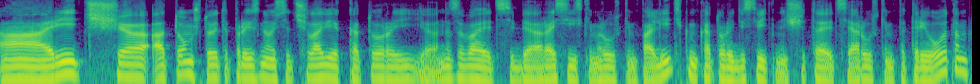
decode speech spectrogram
А, речь э, о том, что это произносит человек, который э, называет себя российским русским политиком, который действительно считает себя русским патриотом.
